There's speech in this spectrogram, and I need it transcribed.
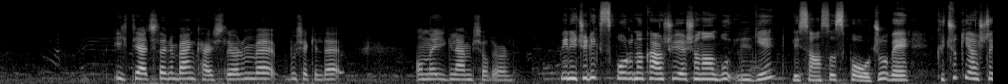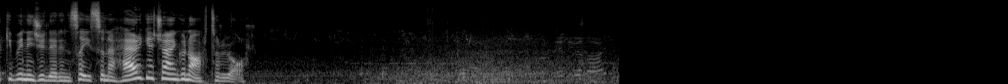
ihtiyaçlarını ben karşılıyorum ve bu şekilde onunla ilgilenmiş oluyorum. Binicilik sporuna karşı yaşanan bu ilgi lisanslı sporcu ve küçük yaştaki binicilerin sayısını her geçen gün artırıyor.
